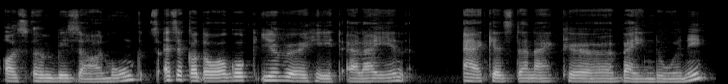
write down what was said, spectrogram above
az önbizalmunk. Ezek a dolgok jövő hét elején elkezdenek beindulni,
